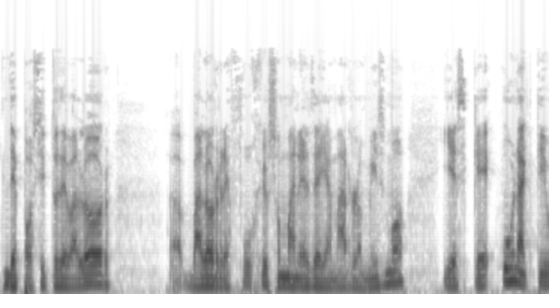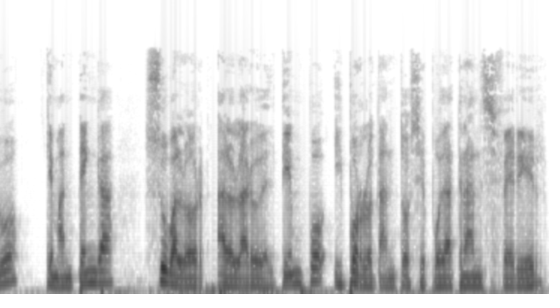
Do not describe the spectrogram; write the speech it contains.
depósito de valor, ah, valor refugio, son maneras de llamar lo mismo. Y es que un activo que mantenga su valor a lo largo del tiempo y por lo tanto se pueda transferir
